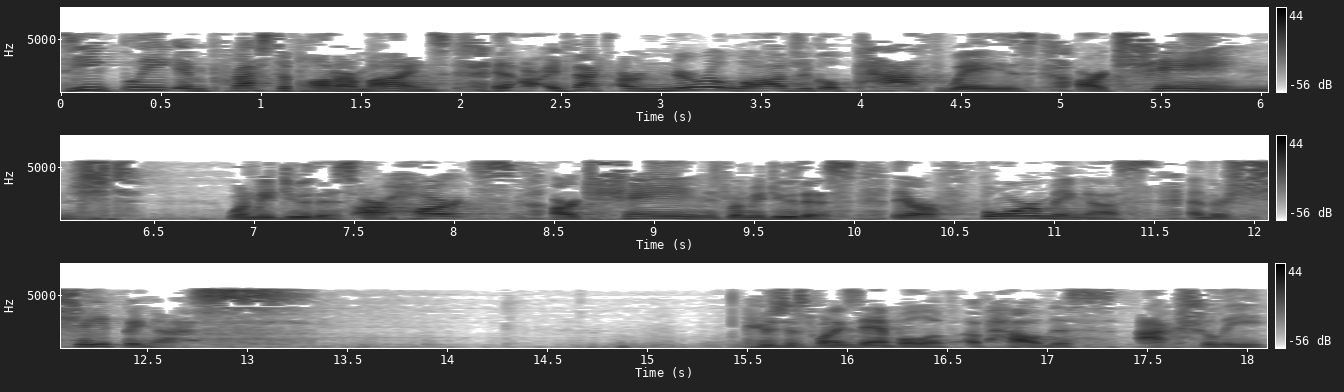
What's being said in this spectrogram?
deeply impressed upon our minds. In fact, our neurological pathways are changed when we do this. Our hearts are changed when we do this. They are forming us and they're shaping us. Here's just one example of, of how this actually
